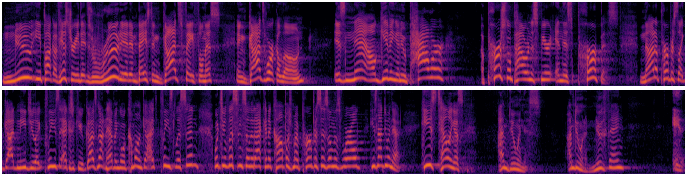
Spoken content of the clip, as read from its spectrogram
new epoch of history that is rooted and based in God's faithfulness and God's work alone is now giving a new power, a personal power in the spirit, and this purpose. Not a purpose like God needs you, like, please execute. God's not in heaven going, come on, guys, please listen. Would you listen so that I can accomplish my purposes on this world? He's not doing that. He's telling us, I'm doing this. I'm doing a new thing and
